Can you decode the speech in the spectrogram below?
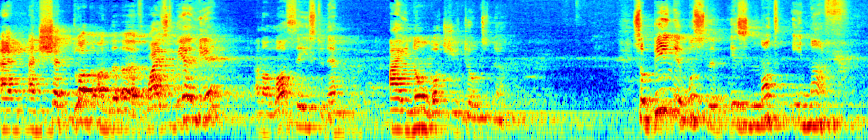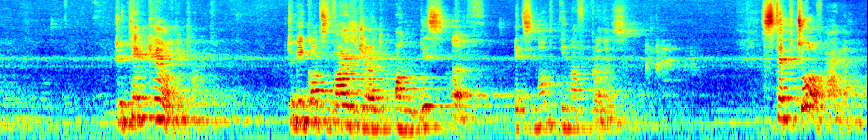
and, and shed blood on the earth whilst we are here? And Allah says to them, I know what you don't know. So being a Muslim is not enough to take care of the planet, to be God's vicegerent on this earth. it's not enough, brothers. Step two of Adam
